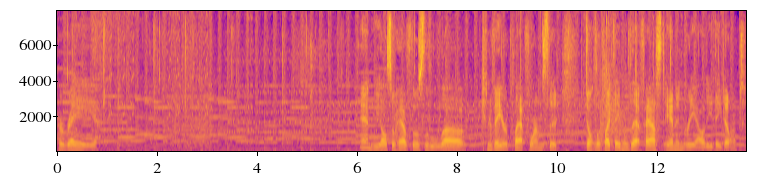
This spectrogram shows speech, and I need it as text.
Hooray! And we also have those little uh, conveyor platforms that don't look like they move that fast, and in reality they don't.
